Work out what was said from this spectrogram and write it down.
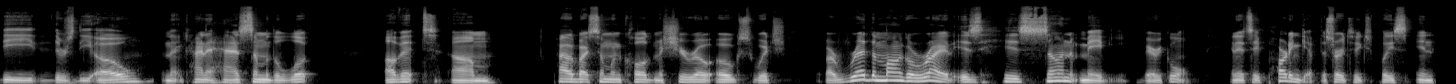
the there's the O, and that kind of has some of the look of it. Um, piloted by someone called Mashiro Oaks, which, if I read the manga right, is his son, maybe. Very cool. And it's a parting gift. The story takes place in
